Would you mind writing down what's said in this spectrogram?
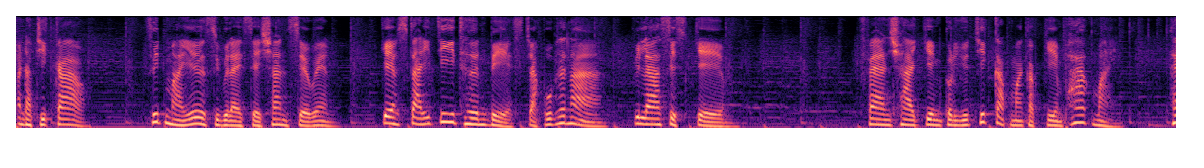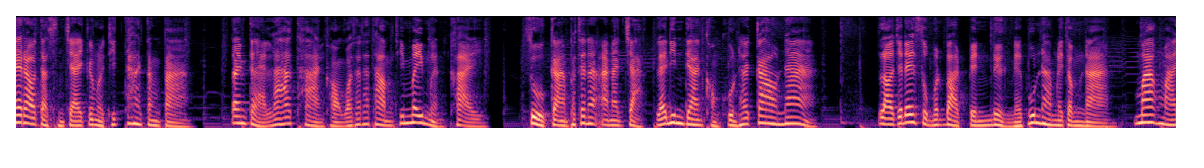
อันดับที่ 9 Sid Meier Civilization 7 เกม Strategy Turn Based จากผู้พัฒนา v i l a s i s Game แฟนชายเกมกลยุทธ์ที่กลับมากับเกมภาคใหม่ ให้เราตัดสินใจกำหนดทิศทางต่างๆ ตั้งแต่รากฐานของวัฒนธรรมที่ไม่เหมือนใคร สู่การพัฒนาอาณาจักรและดินแดนของคุณให้ก้าวหน้า เราจะได้สมบทบาทเป็นหนึ่งในผู้นำในตำนาน มากมาย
